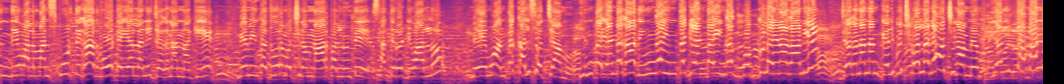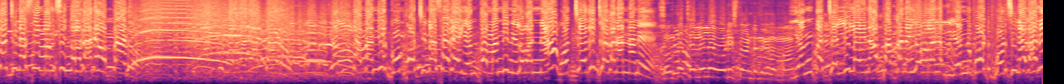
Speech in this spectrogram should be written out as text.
ఉంది. వాళ్ళ మనస్ఫూర్తిగా అది ఓటు వేయాలని జగన్ అన్నకి. మేము ఇంత దూరం వచ్చినాం నార్పల్ నుండి సత్యరెడ్డి వాళ్ళు. మేము అంతా కలిసి వచ్చాము ఇంత ఎండ కాదు ఇంకా ఇంతకి ఎండ ఇంకా బొగ్గులైనా గానీ జగన్ అన్నని గెలిపించుకోవాలనే వచ్చినాం మేము ఎంత మంది వచ్చినా సింహం సింగల్ గానే వస్తాడు ఎంత మంది గుంపు వచ్చినా సరే ఎంత మంది నిలవన్నా వచ్చేది జగన్ అన్ననే సొంత చెల్లెలే ఓడిస్తా ఉంటుంది కదమ్మా. ఎంత చెల్లిలైనా పక్కన ఎవరైనా ఎన్ను పోటు పొడిచినా గానీ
